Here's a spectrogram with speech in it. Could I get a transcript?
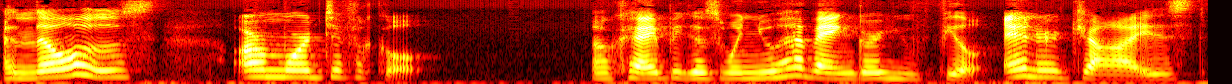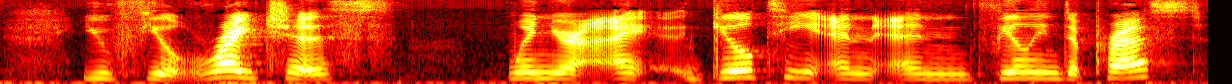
And those are more difficult. Okay? Because when you have anger, you feel energized, you feel righteous. When you're guilty and, and feeling depressed,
